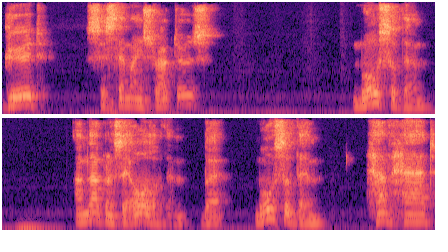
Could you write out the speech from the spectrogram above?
good Systema instructors, most of them, I'm not going to say all of them, but most of them have had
